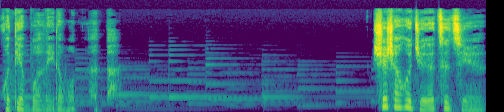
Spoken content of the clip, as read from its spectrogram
或电波里的我们吧。时常会觉得自己。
